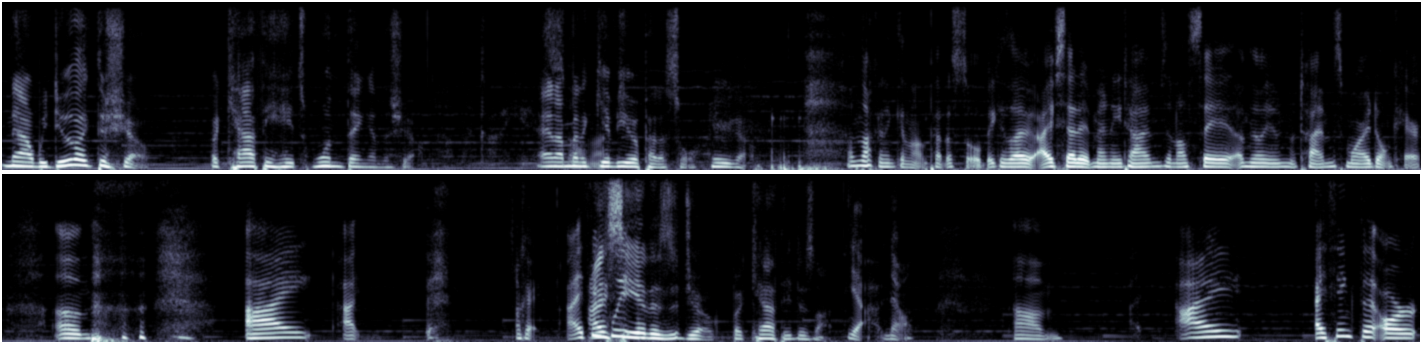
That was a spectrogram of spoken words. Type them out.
Now we do like the show, but Kathy hates one thing in the show, and I'm going to give you a pedestal. Here you go. I'm not going to get on a pedestal because I, I've said it many times and I'll say it a million times more. I don't care. Um, I, I, okay. I think I we, see it as a joke, but Kathy does not. Yeah, no. Um, I, I think that our,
